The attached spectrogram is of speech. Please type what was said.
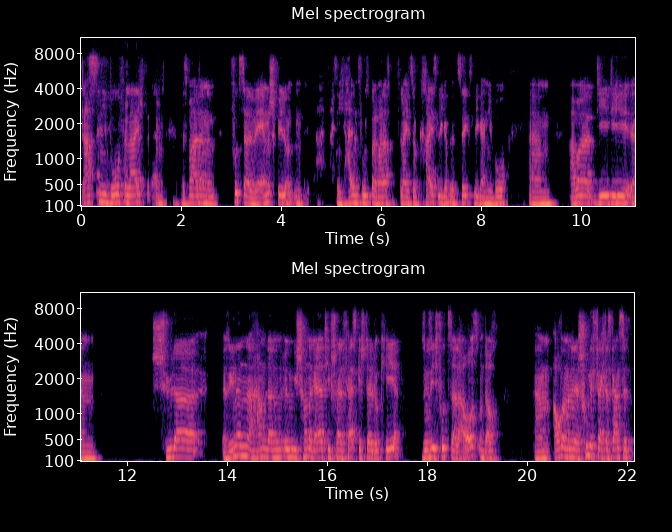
das Niveau vielleicht. Ähm, das war halt dann ein Futsal-WM-Spiel und ein, weiß nicht, Hallenfußball war das vielleicht so Kreisliga, Bezirksliga-Niveau. Ähm, aber die, die ähm, Schülerinnen haben dann irgendwie schon relativ schnell festgestellt, okay, so sieht Futsal aus und auch, ähm, auch wenn man in der Schule vielleicht das Ganze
